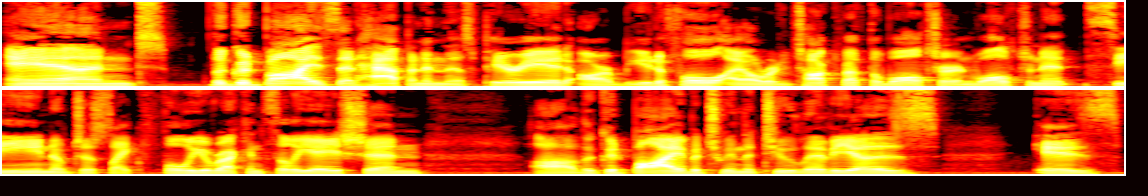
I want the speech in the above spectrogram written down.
And the goodbyes that happen in this period are beautiful. I already talked about the Walter and Walternate scene of just like fully reconciliation. Uh, the goodbye between the two Livias is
